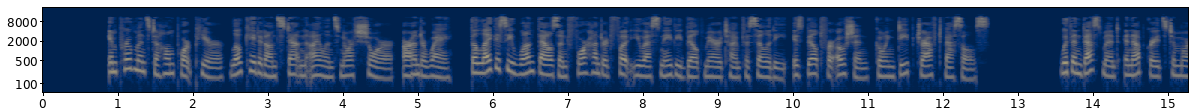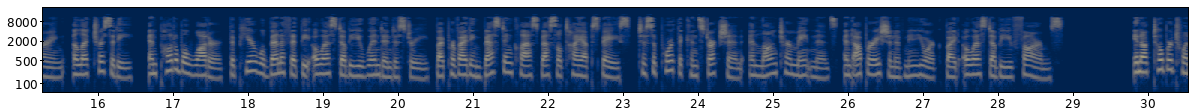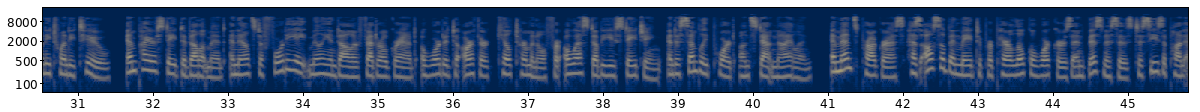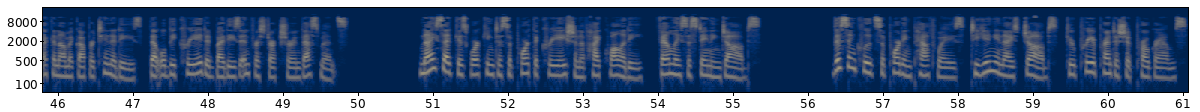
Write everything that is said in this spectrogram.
Improvements to Homeport Pier, located on Staten Island's North Shore, are underway. The legacy 1,400-foot U.S. Navy-built maritime facility is built for ocean-going deep draft vessels. With investment in upgrades to mooring, electricity, and potable water, the pier will benefit the OSW wind industry by providing best-in-class vessel tie-up space to support the construction and long-term maintenance and operation of New York Bight OSW farms. In October 2022, Empire State Development announced a $48 million federal grant awarded to Arthur Kill Terminal for OSW staging and assembly port on Staten Island. Immense progress has also been made to prepare local workers and businesses to seize upon economic opportunities that will be created by these infrastructure investments. NYCEDC is working to support the creation of high-quality, family-sustaining jobs. This includes supporting pathways to unionized jobs through pre-apprenticeship programs.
